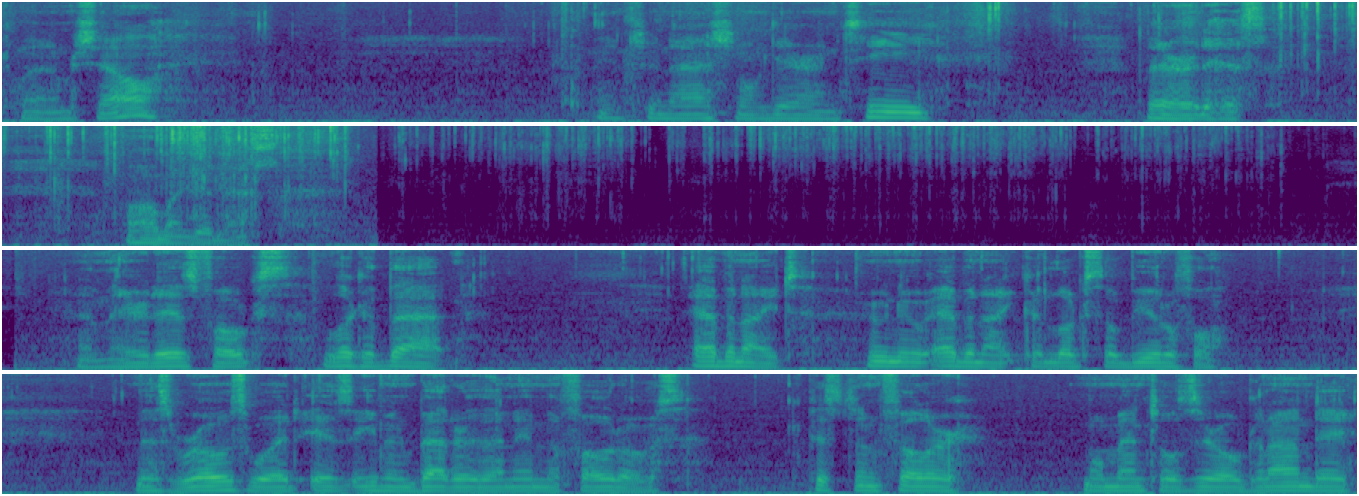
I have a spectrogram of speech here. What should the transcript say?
Clamshell. International guarantee. There it is. Oh my goodness. And there it is, folks. Look at that. Ebonite. Who knew ebonite could look so beautiful? This rosewood is even better than in the photos. Piston filler Momento Zero Grande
